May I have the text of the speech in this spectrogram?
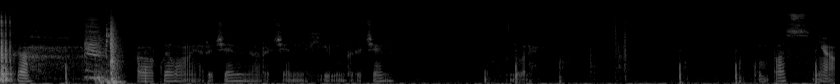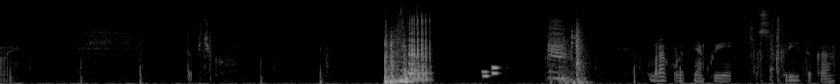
Така. Ако имаме речен, речен, хилинг, речен. Добре. Компас нямаме. Тъпичко. Добре, когато някой се крие така.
